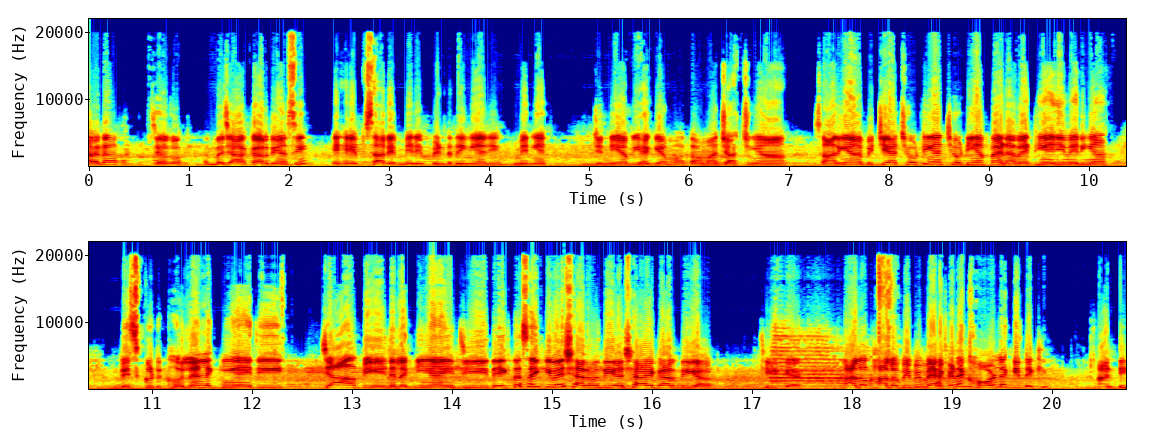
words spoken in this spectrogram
ਹੈਨਾ? ਚਲੋ ਮਜ਼ਾਕ ਕਰਦੇ ਹਾਂ ਅਸੀਂ। ਇਹ ਸਾਰੇ ਮੇਰੇ ਪਿੰਡ ਦੇ ਹੀ ਆ ਜੀ। ਮੇਰੀਆਂ ਜਿੰਨੀਆਂ ਵੀ ਹੈਗੀਆਂ ਮਾਤਾਵਾਂ ਚਾਚੀਆਂ ਸਾਰੀਆਂ ਵਿੱਚ ਆ ਛੋਟੀਆਂ ਛੋਟੀਆਂ ਭੈਣਾਂ ਬੈਠੀਆਂ ਜੀ ਮੇਰੀਆਂ। ਬਿਸਕੁਟ ਖੋਲਣ ਲੱਗੀਆਂ ਜੀ ਚਾਹ ਪੀਣ ਲੱਗੀਆਂ ਜੀ। ਦੇਖ ਤਾਂ ਸਹੀ ਕਿਵੇਂ ਸ਼ਰਮ ਦੀ ਆ ਸ਼ਾਇ ਕਰਦੀ ਆ। ਠੀਕ ਹੈ। ਖਾ ਲਓ ਖਾ ਲਓ। ਬੀਬੀ ਮੈਂ ਕਿਹੜੇ ਖਾਣ ਲੱਗੀ ਦੇਖੀ? ਆਂਟੀ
